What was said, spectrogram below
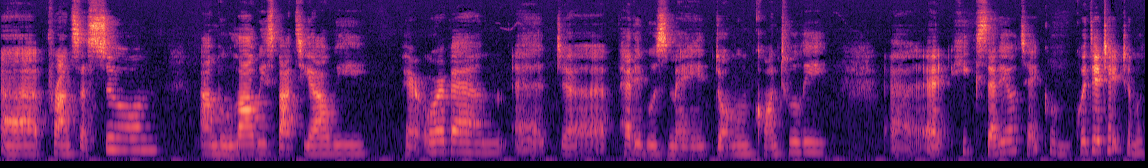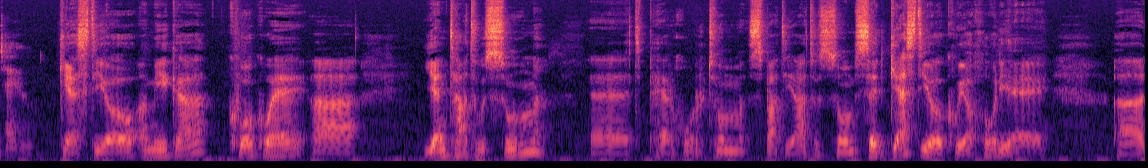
uh, pransa sum ambulavi spatiavi per orbem et uh, pedibus me domum contuli uh, et hic sedio tecum. Quid te Timoteo? Gestio amica quoque uh, ientatus sum et per hortum spatiatus sum sed gestio quia hodie? uh,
